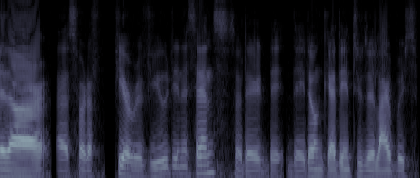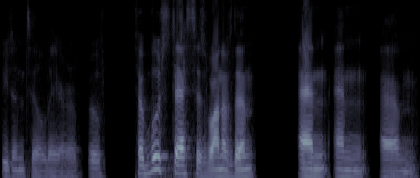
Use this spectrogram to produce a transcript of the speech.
that are uh, sort of peer reviewed in a sense. So they, they, they, don't get into the library suite until they are approved. So Boost Test is one of them. And, and um,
